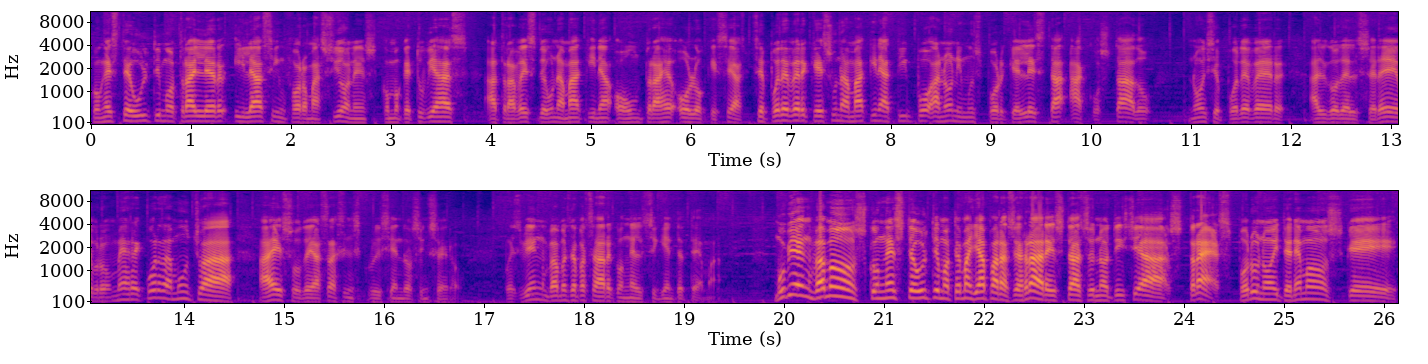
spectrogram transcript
con este último tráiler y las informaciones, como que tú viajas a través de una máquina o un traje o lo que sea. Se puede ver que es una máquina tipo Anonymous porque él está acostado, ¿no? Y se puede ver algo del cerebro. Me recuerda mucho a, a eso de Assassin's Creed, siendo sincero. Pues bien, vamos a pasar con el siguiente tema. Muy bien, vamos con este último tema ya para cerrar estas noticias 3 por 1 y tenemos que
